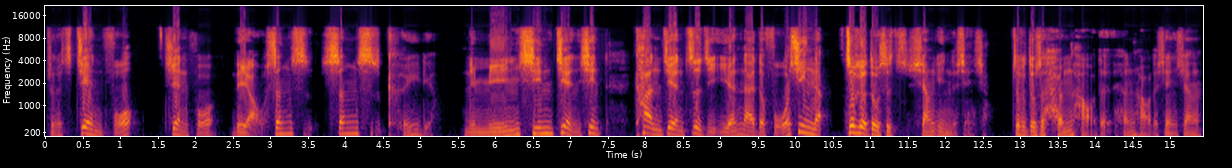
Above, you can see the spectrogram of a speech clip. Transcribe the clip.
这个是见佛，见佛了生死，生死可以了。你明心见性，看见自己原来的佛性了，这个都是相应的现象，这个都是很好的、很好的现象。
